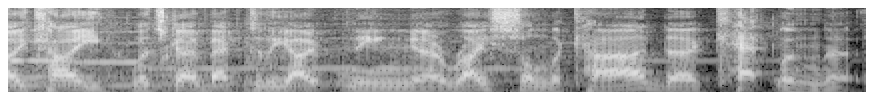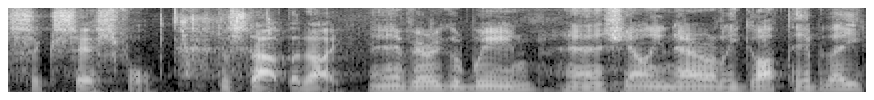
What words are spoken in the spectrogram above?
Okay, let's go back to the opening uh, race on the card. Uh, Catlin uh, successful to start the day. Yeah, very good win. Uh, she only narrowly got there, but they,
